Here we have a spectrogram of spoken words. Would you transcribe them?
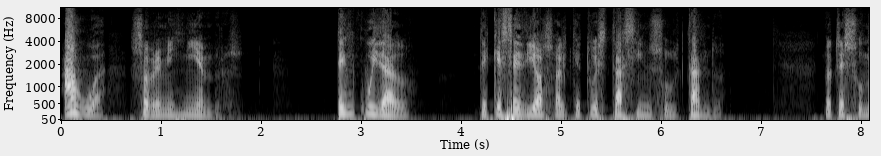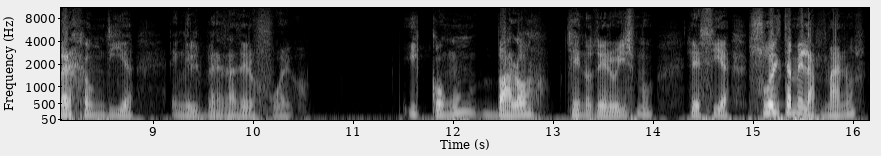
agua sobre mis miembros. Ten cuidado de que ese Dios al que tú estás insultando no te sumerja un día en el verdadero fuego. Y con un valor lleno de heroísmo le decía suéltame las manos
